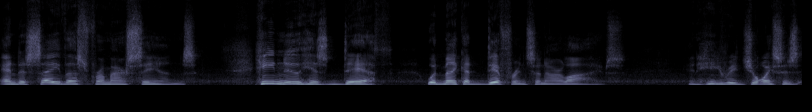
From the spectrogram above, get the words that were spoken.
and to save us from our sins. He knew His death would make a difference in our lives. And He rejoices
